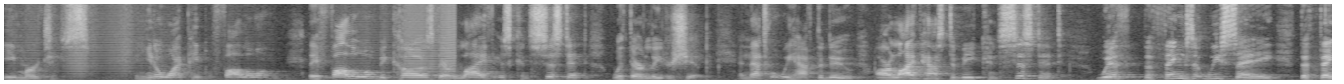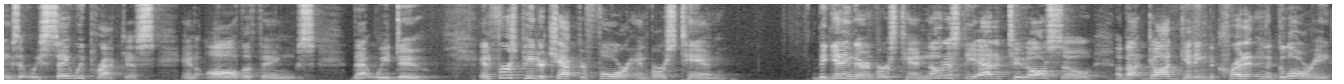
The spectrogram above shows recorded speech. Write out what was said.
emerges. And you know why people follow them? They follow them because their life is consistent with their leadership. And that's what we have to do. Our life has to be consistent with the things that we say, the things that we say we practice, and all the things that we do. In 1 Peter chapter 4 and verse 10, beginning there in verse 10, notice the attitude also about God getting the credit and the glory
